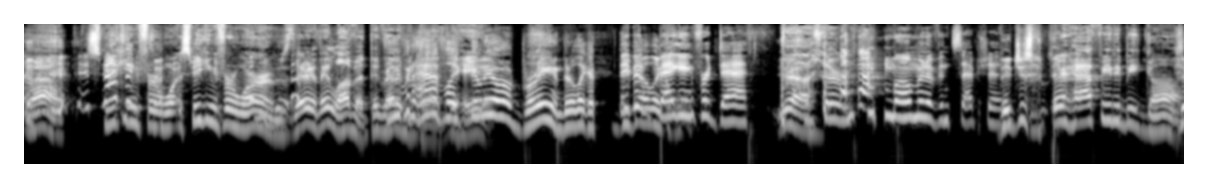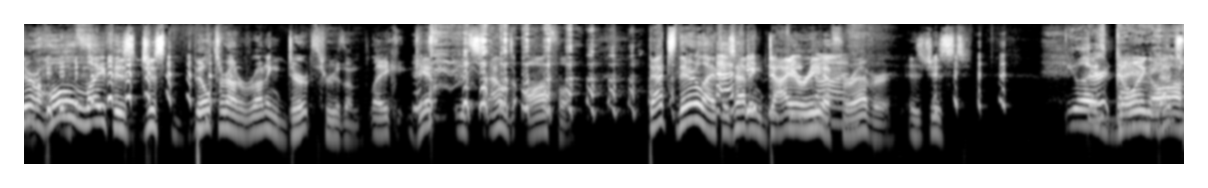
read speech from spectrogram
Wow. speaking for wor- speaking for worms, they they love it. They'd They rather even be have dead. like they they don't even have a brain. They're like a. they They've been got, like, begging for death. Yeah. Their moment of inception. They just They're happy to be gone. their whole life is just built around running dirt through them. Like, get it sounds awful. That's their life is Happy having to be diarrhea gone. forever. Is just Eli's Dirt going diarrhea. off that's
